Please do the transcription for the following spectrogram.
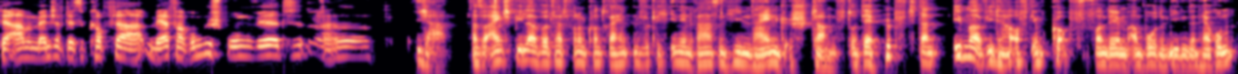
der arme Mensch, auf dessen Kopf da mehrfach rumgesprungen wird. Also. Ja, also ein Spieler wird halt von einem Kontrahenten wirklich in den Rasen hineingestampft und der hüpft dann immer wieder auf dem Kopf von dem am Boden liegenden herum.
